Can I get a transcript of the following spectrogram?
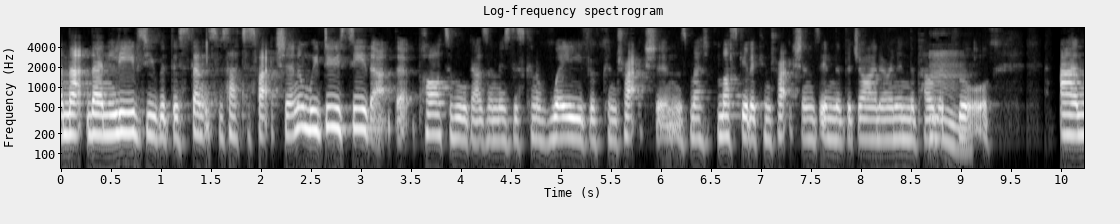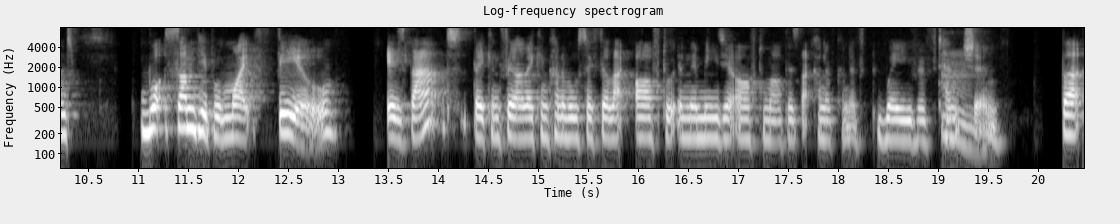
and that then leaves you with this sense of satisfaction. And we do see that that part of orgasm is this kind of wave of contractions mus- muscular contractions in the vagina and in the pelvic Mm. floor. And what some people might feel is that they can feel and they can kind of also feel that after in the immediate aftermath is that kind of kind of wave of tension. But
